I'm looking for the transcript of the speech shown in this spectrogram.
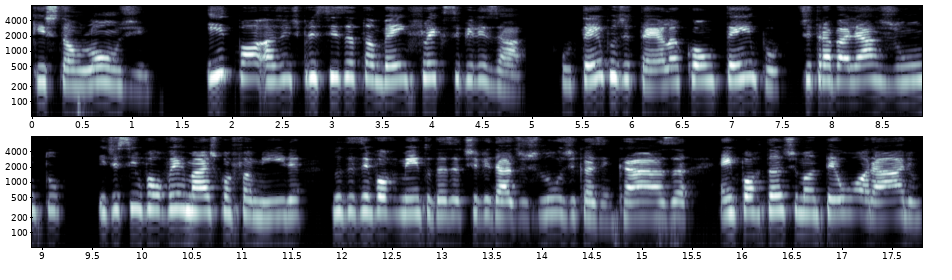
que estão longe. E a gente precisa também flexibilizar o tempo de tela com o tempo de trabalhar junto e de se envolver mais com a família no desenvolvimento das atividades lúdicas em casa. É importante manter o horário,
